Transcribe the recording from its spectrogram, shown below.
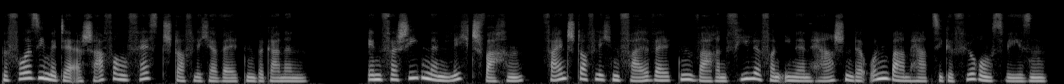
bevor sie mit der Erschaffung feststofflicher Welten begannen. In verschiedenen lichtschwachen, feinstofflichen Fallwelten waren viele von ihnen herrschende unbarmherzige Führungswesen,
